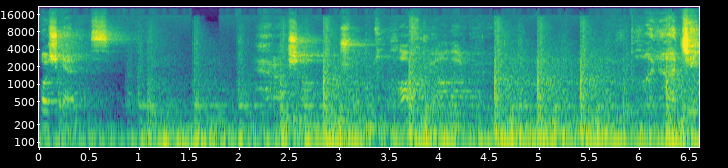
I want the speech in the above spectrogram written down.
Hoş geldiniz. Her akşam çok tuhaf rüyalar görüyorum. Hala Cenk.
